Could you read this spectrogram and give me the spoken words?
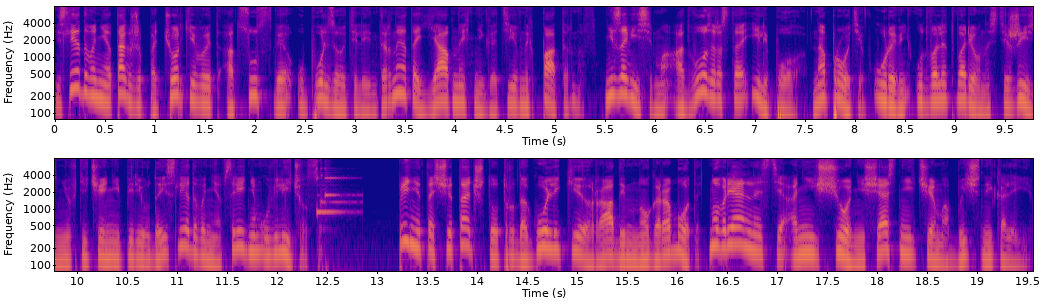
Исследование также подчеркивает отсутствие у пользователей интернета явных негативных паттернов, независимо от возраста или пола. Напротив, уровень удовлетворенности жизнью в течение периода исследования в среднем увеличился. Принято считать, что трудоголики рады много работать, но в реальности они еще несчастнее, чем обычные коллеги.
